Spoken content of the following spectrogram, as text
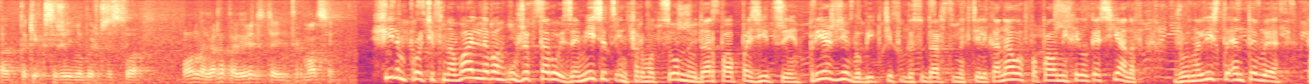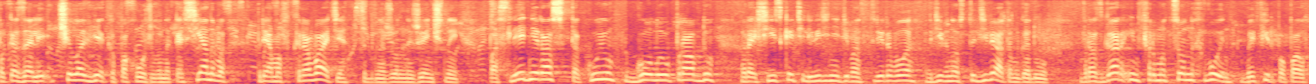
а таких, к сожалению, большинство, он, наверное, поверит этой информации. Фильм против Навального уже второй за месяц информационный удар по оппозиции. Прежде в объектив государственных телеканалов попал Михаил Касьянов. Журналисты НТВ показали человека, похожего на Касьянова, прямо в кровати с обнаженной женщиной. Последний раз такую голую правду российское телевидение демонстрировало в 99 году. В разгар информационных войн в эфир попал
